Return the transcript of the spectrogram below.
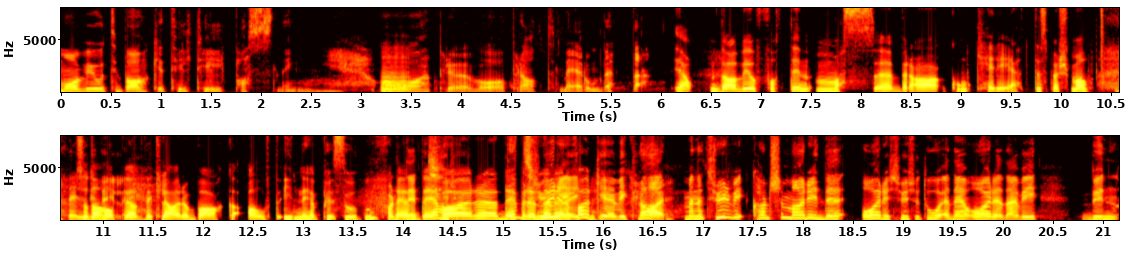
må vi jo tilbake til tilpasning. Og prøve å prate mer om dette. Ja, Da har vi jo fått inn masse bra, konkrete spørsmål. Veldig så da håper vi at vi klarer å bake alt inn i episoden, for det, Det det, var det, Det, brenner dere tror jeg ikke vi klarer. Men jeg tror vi, kanskje Mari, det året 2022 er det året der vi begynne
